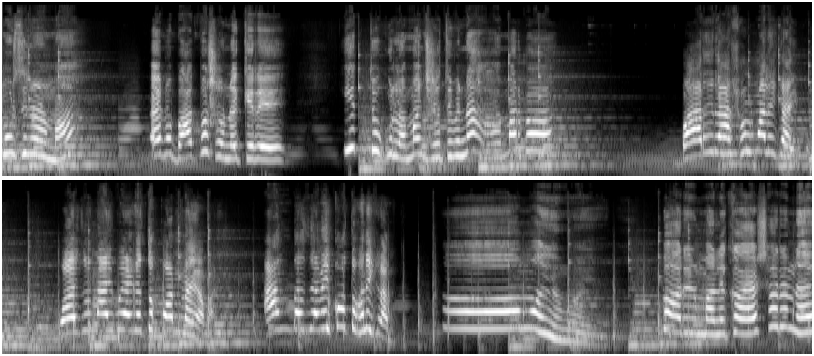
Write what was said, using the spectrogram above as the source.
মর্জিনার মা এনো বাদ বসো না কেরে ইত্তগুলা মানুষের তুমি না আমার মারবা বাড়ির আসল মালিক আইব কয়জন আইব এটা তো কর নাই আমার। আন্দাজে আমি কতখানি গ্রাম বাড়ির মালিক আয়া সারে নাই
